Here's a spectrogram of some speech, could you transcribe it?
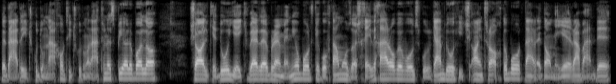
به درد هیچ کدوم نخورد هیچ کدوم نتونست بیاره بالا. شال که دو یک وردر برمنی رو برد که گفتم اوضاعش خیلی خرابه وولسبورگ هم دو هیچ آینتراخت برد در ادامه رونده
